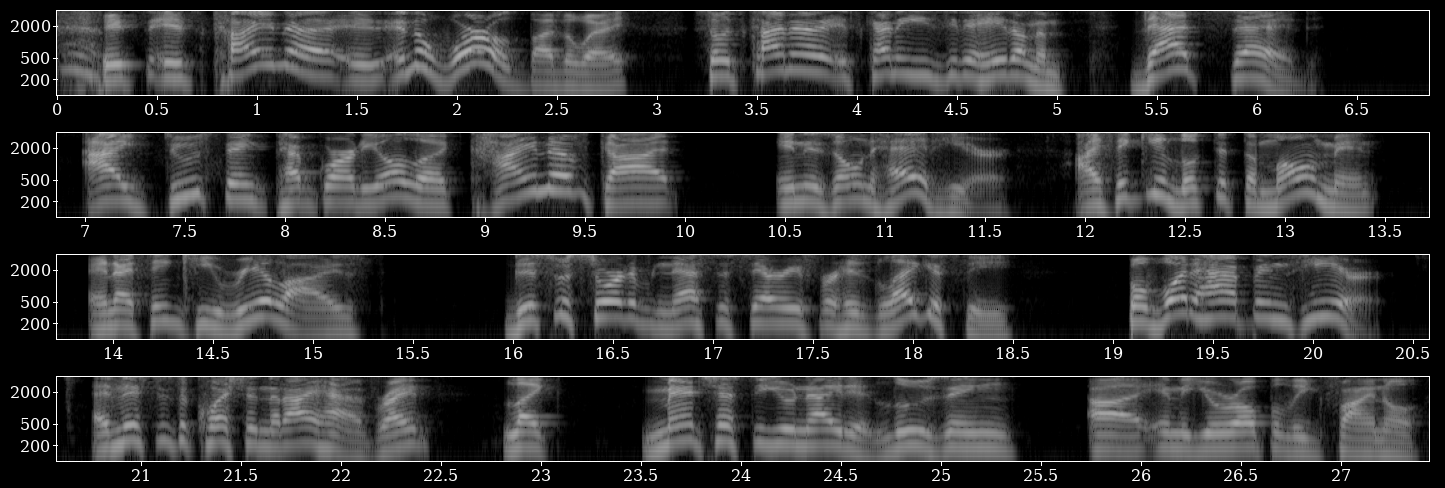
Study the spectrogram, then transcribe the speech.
It's it's kind of in the world, by the way. So it's kind of it's kind of easy to hate on them. That said, I do think Pep Guardiola kind of got in his own head here. I think he looked at the moment and I think he realized this was sort of necessary for his legacy. But what happens here? And this is the question that I have, right? Like Manchester United losing uh, in the Europa League final.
